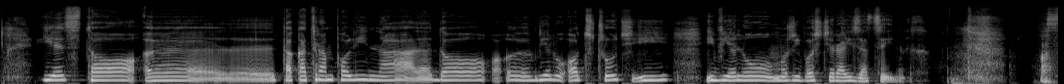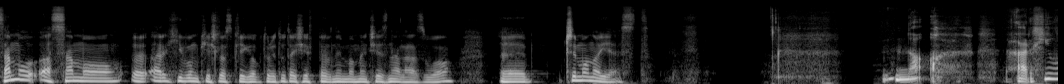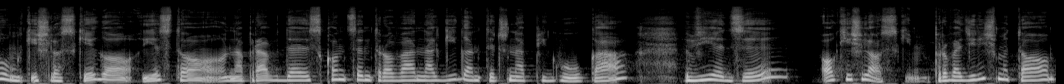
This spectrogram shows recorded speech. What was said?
jest to e, taka trampolina do e, wielu odczuć i, i wielu możliwości realizacyjnych. A samo, a samo e, archiwum Kieślowskiego, które tutaj się w pewnym momencie znalazło, czym ono jest? No, archiwum Kieślowskiego jest to naprawdę skoncentrowana, gigantyczna pigułka wiedzy o Kieślowskim. Prowadziliśmy to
